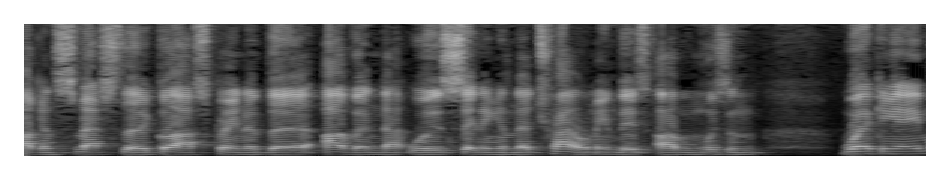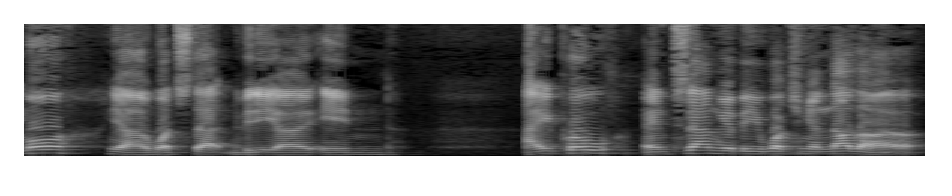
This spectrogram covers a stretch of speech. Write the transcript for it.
I can smash the glass screen of the oven that was sitting in the trailer. I mean, this oven wasn't working anymore. Yeah, I watched that video in April, and today I'm going to be watching another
